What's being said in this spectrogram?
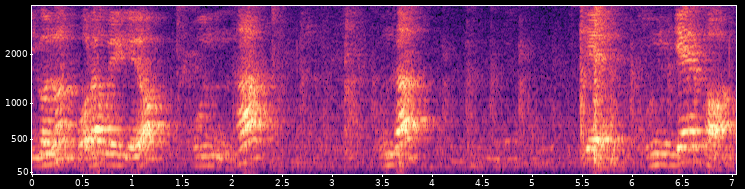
이거는 뭐라고 얘기해요? 군사, 군사, 예, 군계선.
